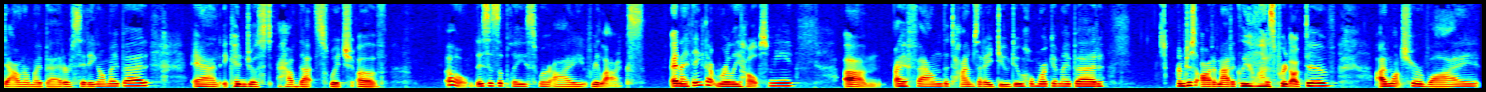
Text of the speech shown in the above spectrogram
down on my bed or sitting on my bed and it can just have that switch of oh, this is a place where I relax. And I think that really helps me um, I found the times that I do do homework in my bed, I'm just automatically less productive. I'm not sure why,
